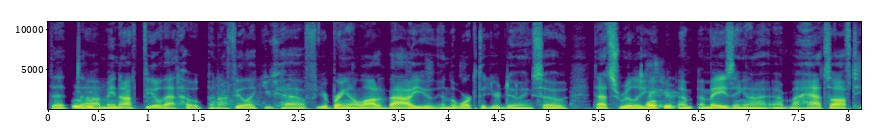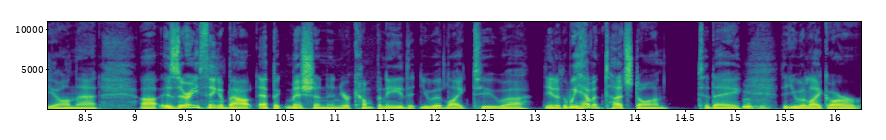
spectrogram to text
that uh, mm-hmm. uh, may not feel that hope. And I feel like you have you're bringing a lot of value in the work that you're doing. So that's really am- amazing, and I, my hats off to you on that. Uh, is there anything about Epic Mission and your company that you would like to uh, you know that we haven't touched on today mm-hmm. that you would like our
